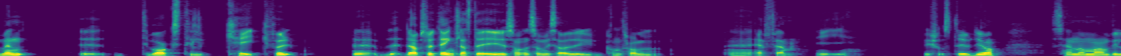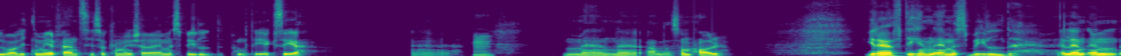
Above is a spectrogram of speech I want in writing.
Men eh, tillbaks till Cake, för eh, det absolut enklaste är ju som, som vi sa, kontroll eh, FM i Visual Studio. Sen om man vill vara lite mer fancy så kan man ju köra msbuild.exe. Eh, Mm. Men alla som har grävt i en MS-bild, eller en, en,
